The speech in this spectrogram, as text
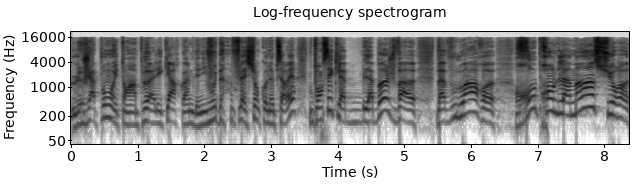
le Japon étant un peu à l'écart quand même des niveaux d'inflation qu'on observait, vous pensez que la, la Bosch va, va vouloir reprendre la main sur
